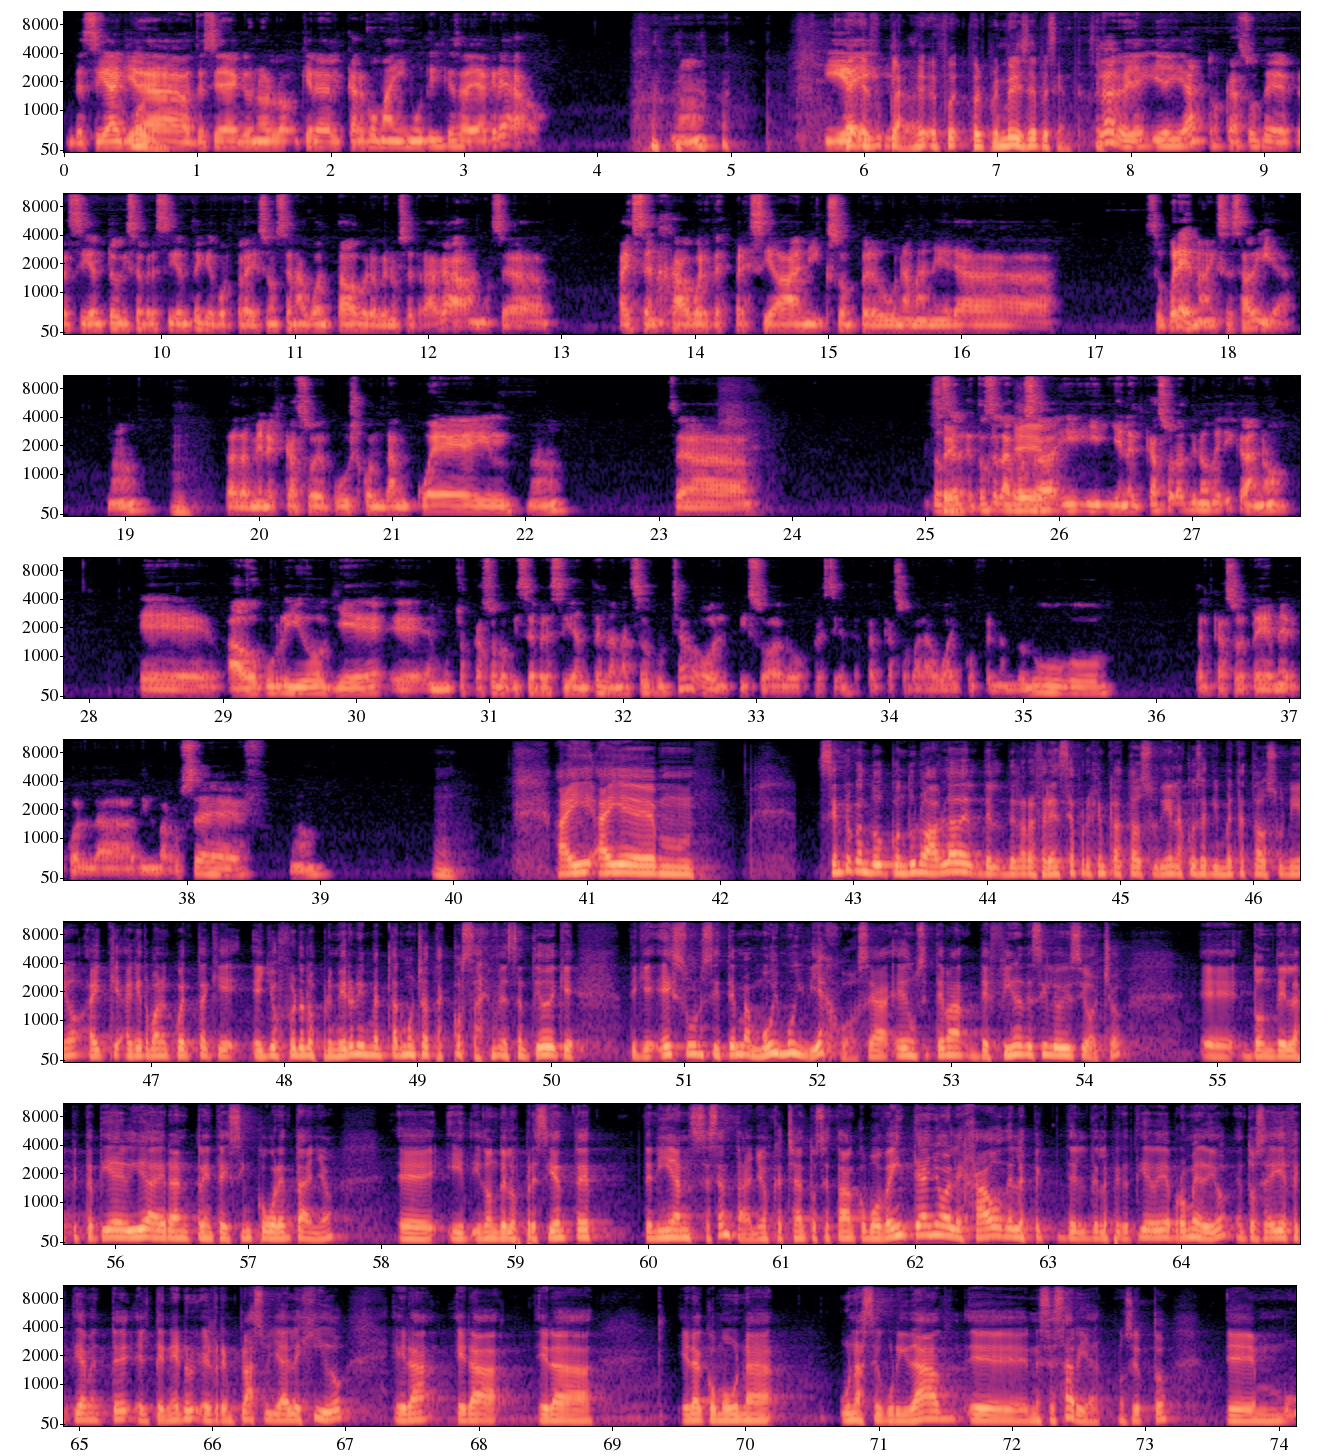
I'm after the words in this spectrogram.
Decía que, era, decía que, uno, que era el cargo más inútil que se había creado. ¿no? Y claro, fue, fue, el primer vicepresidente. Claro, y hay, y hay casos de presidente o vicepresidente que por tradición se han aguantado, pero que no se tragaban. O sea, Eisenhower despreciaba a Nixon, pero de una manera suprema, y se sabía. ¿no? Mm. Está también el caso de Bush con Dan Quayle, ¿no? O sea, entonces, la cosa, eh, y, en el caso latinoamericano, eh, ha ocurrido que eh, en muchos casos los vicepresidentes la han o el piso a los presidentes. Está el caso Paraguay con Fernando Lugo, está el caso de Temer con la Dilma Rousseff, ¿no? Mm. Hay, hay em, siempre cuando, cuando uno habla de, de, las referencias, por ejemplo, a Estados Unidos, las cosas que inventa Estados Unidos, hay que, hay que tomar en cuenta que ellos fueron los primeros en inventar muchas de estas cosas, en el sentido de que, de que es un sistema muy, muy viejo, o sea, es un sistema de fines del siglo XVIII, eh, donde la expectativa de vida eran 35, 40 años, eh, y, donde los presidentes tenían 60 años, ¿cachai? Entonces estaban como 20 años alejados de la, de, la, expectativa de vida promedio, entonces ahí efectivamente el tener el reemplazo ya elegido era, era, era, era como una una seguridad eh, necesaria, ¿no es cierto? Em,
